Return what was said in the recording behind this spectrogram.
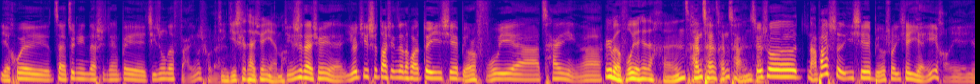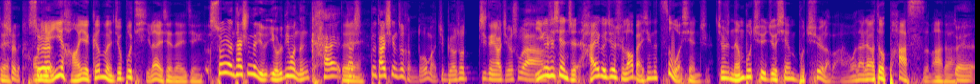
也会在最近一段时间被集中的反映出来。紧急事态宣言嘛，紧急事态宣言，尤其是到现在的话，对一些比如说服务业啊、餐饮啊，日本服务业现在很惨，很惨很惨。所以说，哪怕是一些比如说一些演艺行业也是的，哦虽然、演艺行业根本就不提了，现在已经。虽然它现在有有的地方能开，但是对它限制很多嘛，就比如说几点要结束啊，一个是限制，还有一个就是老百姓的自我限制，就是能不去就先不去了吧，我大家都怕死嘛，对吧？对，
